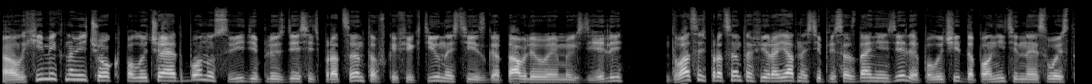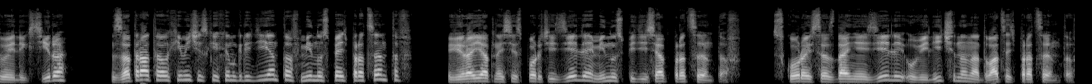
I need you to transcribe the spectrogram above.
Алхимик-новичок получает бонус в виде плюс 10% к эффективности изготавливаемых зелий, 20% вероятности при создании зелья получить дополнительное свойство эликсира, затраты алхимических ингредиентов минус 5%, вероятность испортить зелье минус 50%, скорость создания зелий увеличена на 20%.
